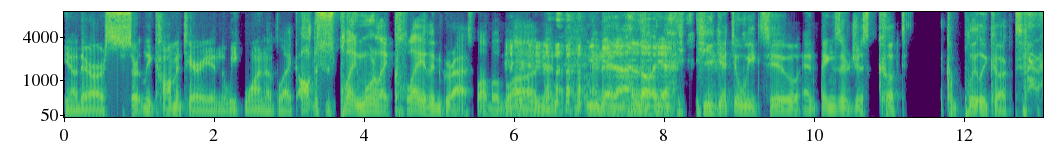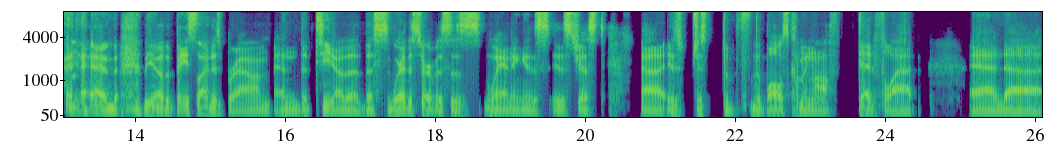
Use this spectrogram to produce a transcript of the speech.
you know there are certainly commentary in the week one of like oh this is playing more like clay than grass blah blah blah. Yeah, and, then, you get that a lot yeah. you get to week two and things are just cooked completely cooked mm. and you know the baseline is brown and the you know the the where the service is landing is is just uh is just the the ball's coming off dead flat and uh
